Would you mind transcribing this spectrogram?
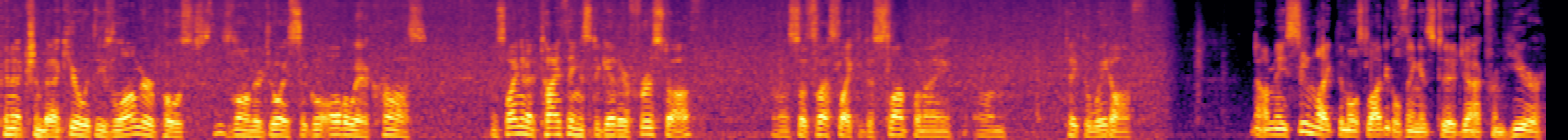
connection back here with these longer posts, these longer joists that go all the way across. And so I'm going to tie things together first off uh, so it's less likely to slump when I um, take the weight off. Now it may seem like the most logical thing is to jack from here,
